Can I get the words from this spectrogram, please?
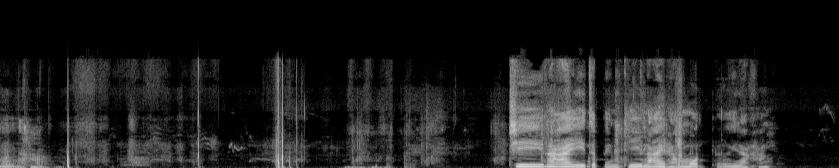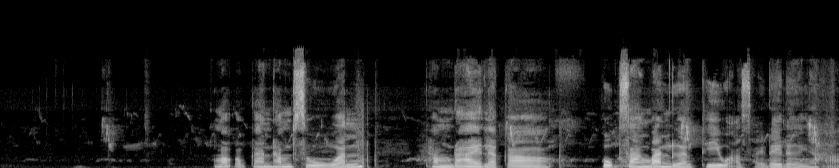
นี่นะคะ ที่ไร่จะเป็นที่ไร่ทั้งหมดเลยนะคะ เหมาะกับการทำสวนทำไร่แล้วก็ปลูกสร้างบ้านเรือนที่อยู่อาศัยได้เลยนะคะ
